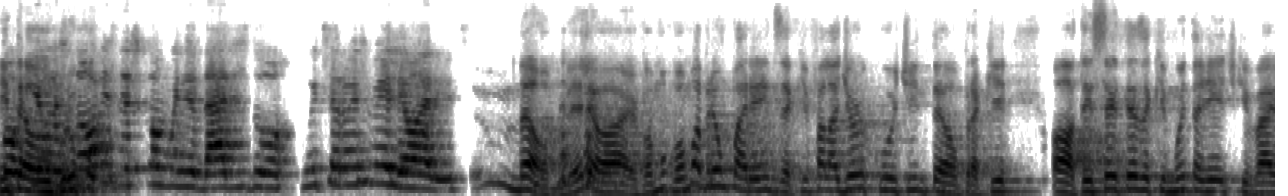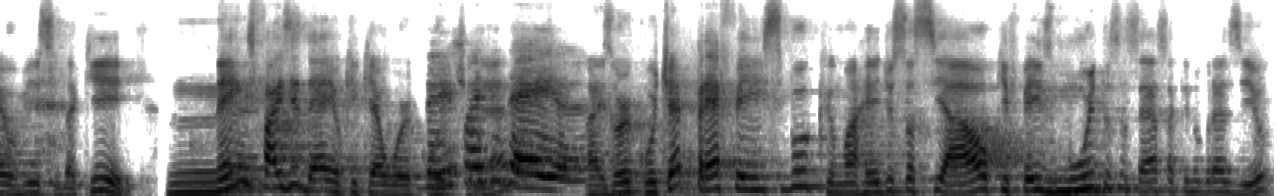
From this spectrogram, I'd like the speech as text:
Então, Porque os grupo... nomes das comunidades do Orkut eram os melhores. Não, melhor. vamos, vamos abrir um parênteses aqui e falar de Orkut, então, para que. Ó, tenho certeza que muita gente que vai ouvir isso daqui nem é. faz ideia o que é o Orkut. Nem faz né? ideia. Mas o Orkut é pré-Facebook, uma rede social que fez muito sucesso aqui no Brasil.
